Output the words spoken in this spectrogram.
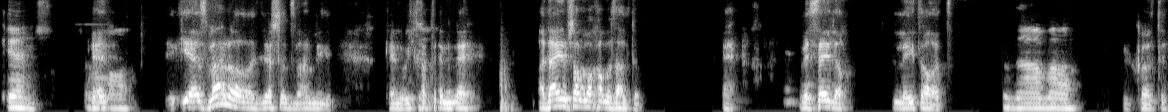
כן, כן. הגיע הזמן או יש עוד זמן? כן, הוא התחתן, אה, עדיין אפשר לומר לך מזל טוב. אה, בסדר, להתראות. תודה רבה. כל טוב.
